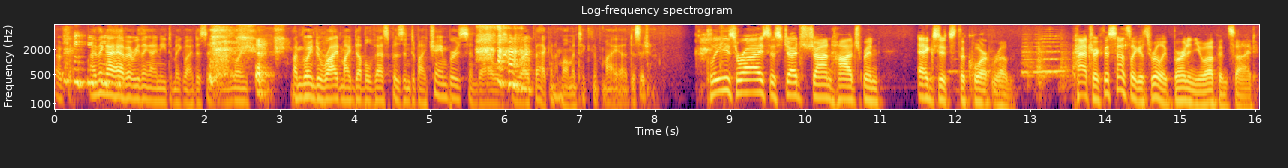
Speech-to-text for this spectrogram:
Okay, I think I have everything I need to make my decision. I'm going. I'm going to ride my double Vespas into my chambers, and I will be right back in a moment to give my uh, decision. Please rise as Judge John Hodgman exits the courtroom. Patrick, this sounds like it's really burning you up inside.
